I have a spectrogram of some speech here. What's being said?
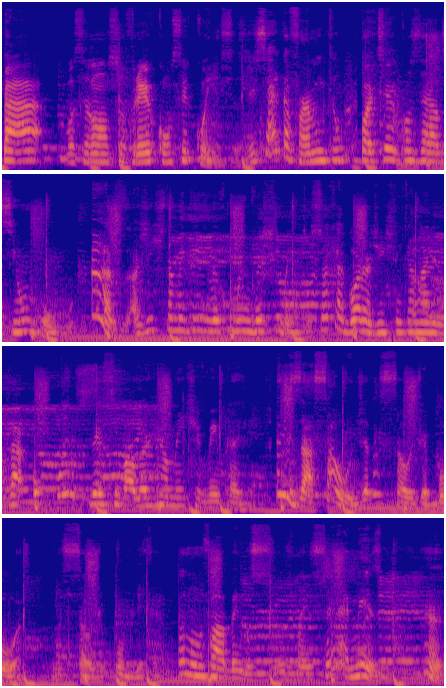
para você não sofrer consequências. De certa forma, então, pode ser considerado sim um roubo. Mas a gente também tem que ver como um investimento. Só que agora a gente tem que analisar o quanto desse valor realmente vem pra gente. Analisar a saúde. A nossa saúde é boa? Nossa saúde pública? Todo mundo fala bem do SUS, mas é mesmo? Hum,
